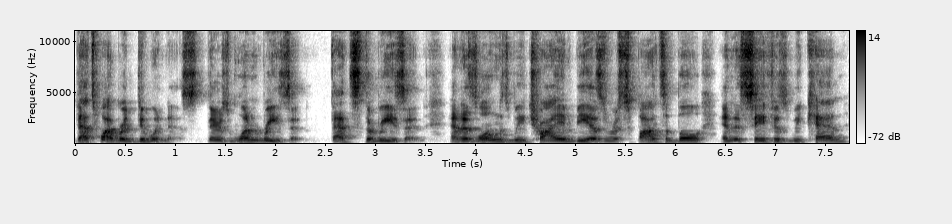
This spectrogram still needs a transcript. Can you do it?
That's why we're doing this. There's one reason. That's the reason. And as long as we try and be as responsible and as safe as we can,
